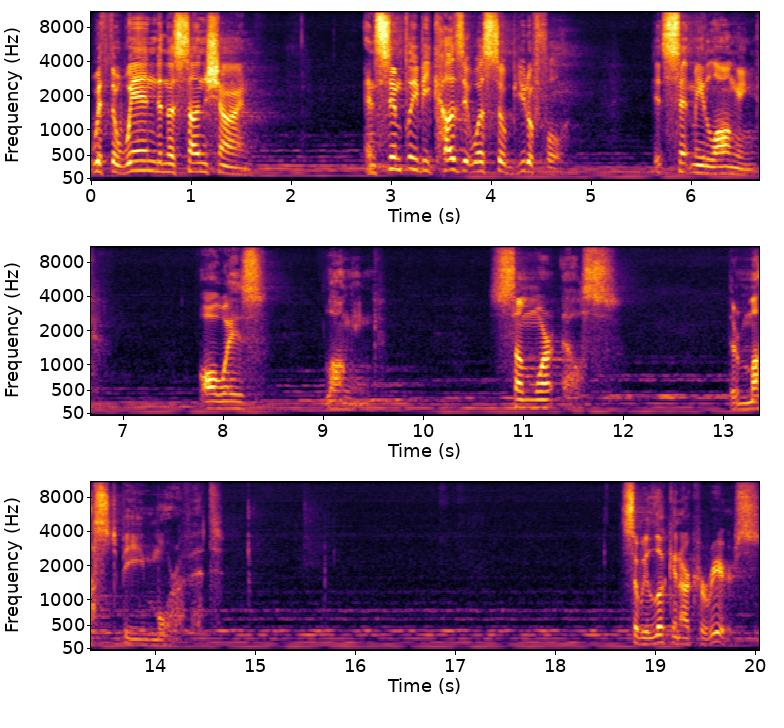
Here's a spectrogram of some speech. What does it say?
with the wind and the sunshine and simply because it was so beautiful, it sent me longing, always longing. Somewhere else, there must be more of it. So we look in our careers,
